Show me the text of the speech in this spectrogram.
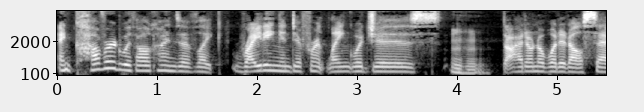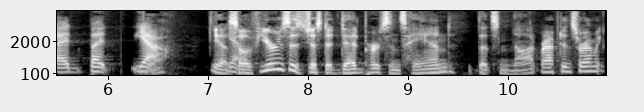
and covered with all kinds of like writing in different languages. Mm-hmm. I don't know what it all said, but yeah. yeah, so Yeah. if yours is just a dead person's hand that's not wrapped in ceramic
